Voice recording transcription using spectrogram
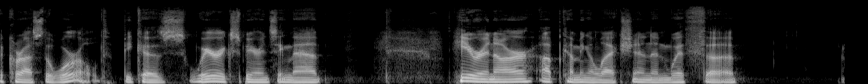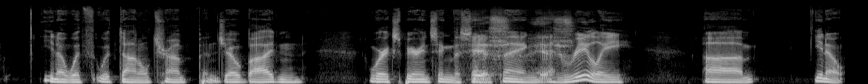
across the world because we're experiencing that here in our upcoming election and with uh, you know with with Donald Trump and Joe Biden we're experiencing the same yes, thing. Yes. And really, um, you know,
